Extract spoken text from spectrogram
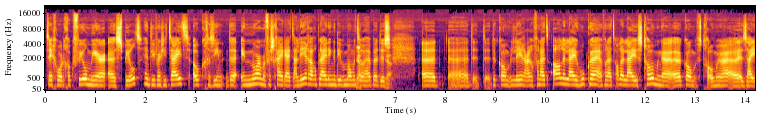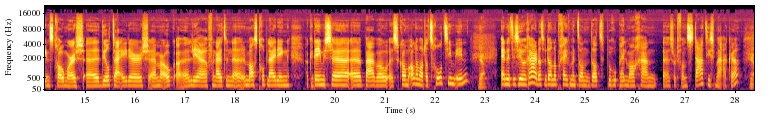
tegenwoordig ook veel meer eh, speelt. Hè, diversiteit, ook gezien de enorme verscheidenheid aan leraaropleidingen die we momenteel Ja, hebben. Dus ja. eh, eh, de, de, er komen leraren vanuit allerlei hoeken en vanuit allerlei stromingen eh, komen stromingen, zij-instromers, eh, deeltijders, maar ook leraren vanuit een, masteropleiding, academische PABO. Ze komen allemaal dat schoolteam in. ja, En het is heel raar dat we dan op een gegeven moment dan dat beroep helemaal gaan soort van statisch maken. ja.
